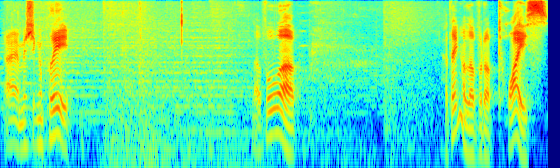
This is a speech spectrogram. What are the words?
Alright, mission complete. Level up. I think I leveled up twice.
